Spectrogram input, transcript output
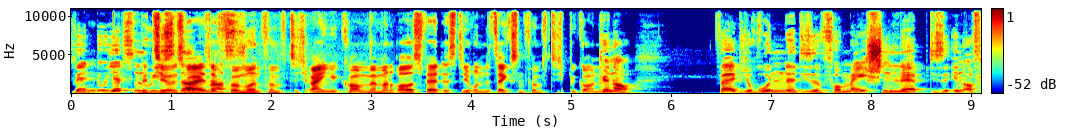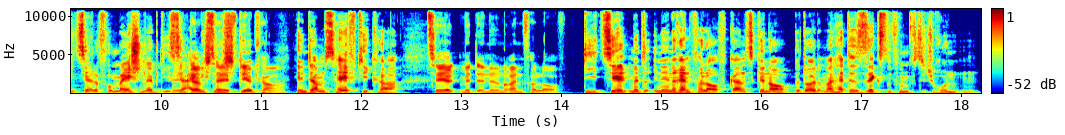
wenn du jetzt einen Restart Beziehungsweise machst, 55 reingekommen, wenn man rausfährt, ist die Runde 56 begonnen. Genau. Weil die Runde, diese Formation Lab, diese inoffizielle Formation Lab, die es ja eigentlich nicht Safety gibt, Car. hinterm Safety Car, Zählt mit in den Rennverlauf. die zählt mit in den Rennverlauf, ganz genau. Bedeutet, man hätte 56 Runden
